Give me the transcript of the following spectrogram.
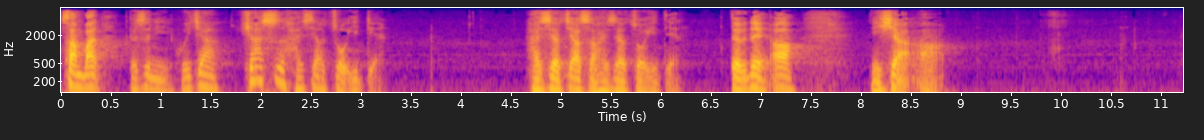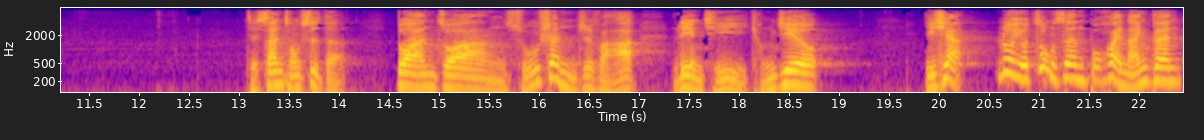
上班可是你回家家事还是要做一点，还是要家事还是要做一点，对不对啊？以下啊，这三从四德，端庄殊胜之法，令其成就。底下若有众生不坏男根，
